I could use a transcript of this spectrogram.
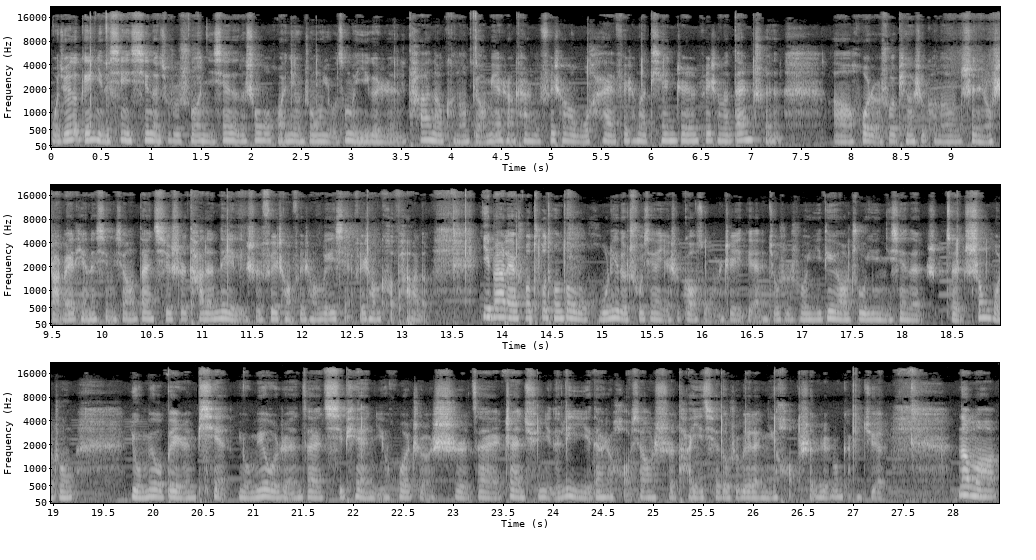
我觉得给你的信息呢，就是说你现在的生活环境中有这么一个人，他呢可能表面上看上去非常的无害，非常的天真，非常的单纯，啊，或者说平时可能是那种傻白甜的形象，但其实他的内里是非常非常危险、非常可怕的。一般来说，图腾动物狐狸的出现也是告诉我们这一点，就是说一定要注意你现在在生活中。有没有被人骗？有没有人在欺骗你，或者是在占取你的利益？但是好像是他一切都是为了你好似的这种感觉。那么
